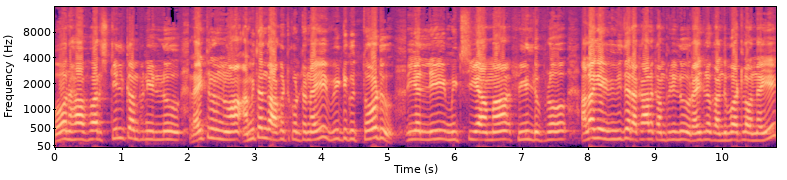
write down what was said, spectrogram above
బోన్హాఫర్ స్టీల్ కంపెనీలు రైతులను అమితంగా ఆకట్టుకుంటున్నాయి. వీటికి తోడు రియల్లీ మిట్సియామా ఫీల్డ్ ప్రో అలాగే వివిధ రకాల కంపెనీలు రైతులకు అందుబాటులో ఉన్నాయి.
